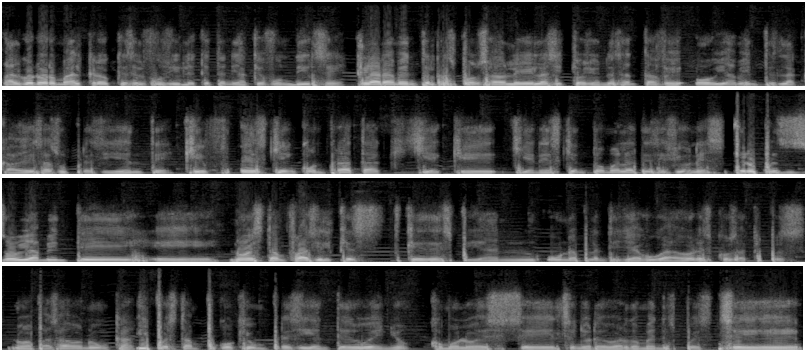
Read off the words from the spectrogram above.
algo normal, creo que es el fusible que tenía que fundirse. Claramente el responsable de la situación de Santa Fe, obviamente es la cabeza, su presidente, que es quien contrata, que, que quien es quien toma las decisiones, pero pues obviamente eh, no es tan fácil que, que despidan una plantilla de jugadores, cosa que pues no ha pasado nunca, y pues tampoco que un presidente dueño, como lo es el señor Eduardo Méndez, pues se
